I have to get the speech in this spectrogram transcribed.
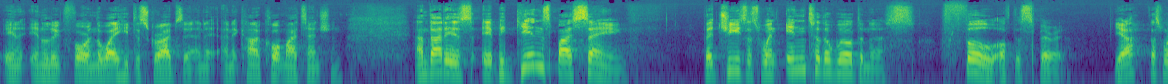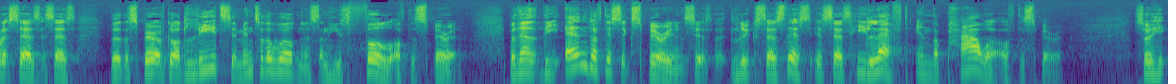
in, in Luke 4 in the way he describes it, and it, and it kind of caught my attention. And that is, it begins by saying that Jesus went into the wilderness full of the Spirit. Yeah? That's what it says. It says that the Spirit of God leads him into the wilderness and he's full of the Spirit. But then at the end of this experience, it, Luke says this it says he left in the power of the Spirit. So he,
